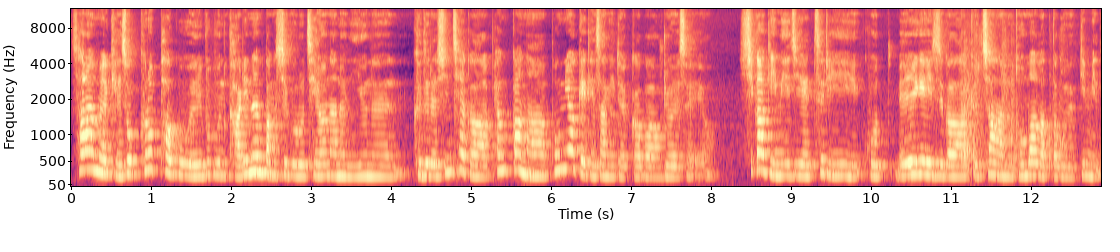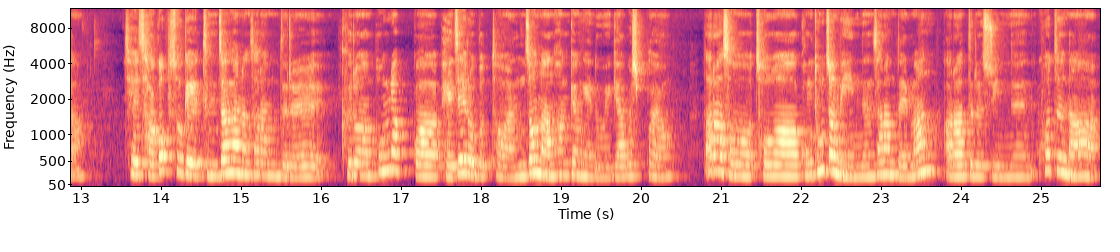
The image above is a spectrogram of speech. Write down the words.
사람을 계속 크롭하고 일부분 가리는 방식으로 재현하는 이유는 그들의 신체가 평가나 폭력의 대상이 될까봐 우려해서예요. 시각 이미지의 틀이 곧 메일 게이즈가 교차하는 도마 같다고 느낍니다. 제 작업 속에 등장하는 사람들을 그러한 폭력과 배제로부터 안전한 환경에 놓이게 하고 싶어요. 따라서 저와 공통점이 있는 사람들만 알아들을 수 있는 코드나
